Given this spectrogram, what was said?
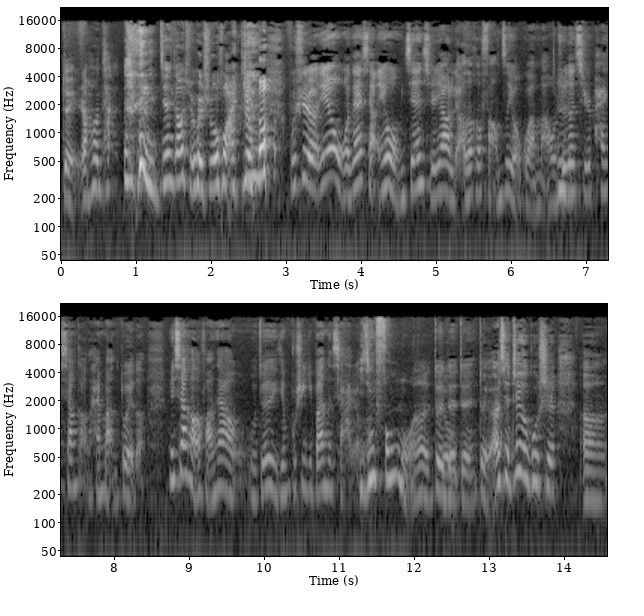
对，然后他 你今天刚学会说话是吗？不是，因为我在想，因为我们今天其实要聊的和房子有关嘛，我觉得其实拍香港的还蛮对的，因为香港的房价，我觉得已经不是一般的吓人了。已经疯魔了。对对对对，而且这个故事，呃，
